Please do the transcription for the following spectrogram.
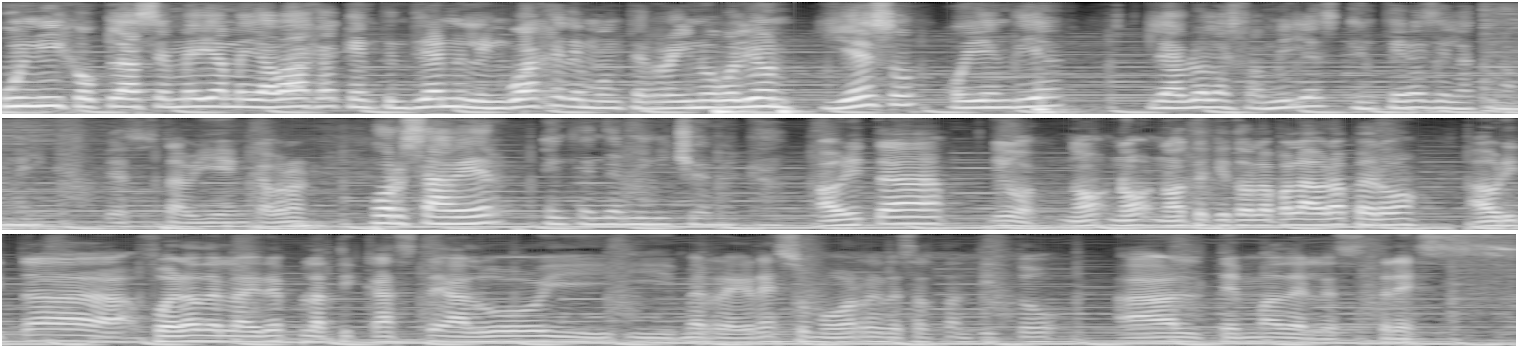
un hijo clase media, media baja, que entendían el lenguaje de Monterrey, Nuevo León. Y eso, hoy en día, le hablo a las familias enteras de Latinoamérica. Eso está bien, cabrón. Por saber entender mi nicho de mercado. Ahorita, digo, no, no, no te quito la palabra, pero ahorita fuera del aire platicaste algo y, y me regreso, me voy a regresar tantito al tema del estrés.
